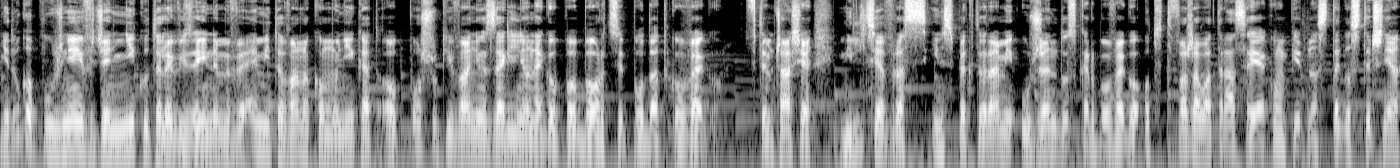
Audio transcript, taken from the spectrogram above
Niedługo później w dzienniku telewizyjnym wyemitowano komunikat o poszukiwaniu zaginionego poborcy podatkowego. W tym czasie milicja wraz z inspektorami Urzędu Skarbowego odtwarzała trasę, jaką 15 stycznia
